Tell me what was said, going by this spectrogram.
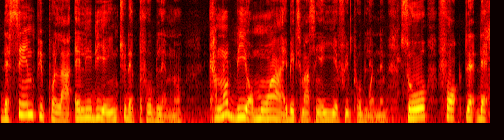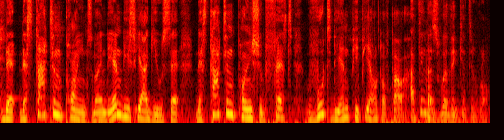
the same people are LED into the problem, no. Cannot be or more a bit massing a year free problem. Them. So for the, the, the, the starting point, no, and the NDC argues say the starting point should first vote the NPP out of power. I think that's where they get it wrong.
